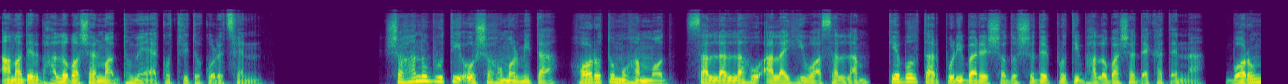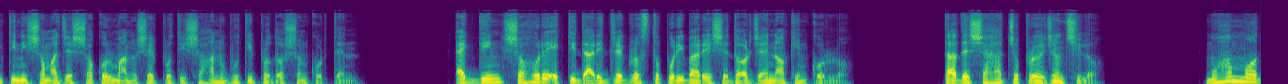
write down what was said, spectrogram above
আমাদের ভালোবাসার মাধ্যমে একত্রিত করেছেন। সহানুভূতি ও সহমর্মিতা হরত মুহাম্মদ সাল্লাল্লাহু আলাইহি ওয়াসাল্লাম কেবল তার পরিবারের সদস্যদের প্রতি ভালোবাসা দেখাতেন না, বরং তিনি সমাজের সকল মানুষের প্রতি সহানুভূতি প্রদর্শন করতেন। একদিন শহরে একটি দারিদ্র্যগ্রস্ত পরিবার এসে দরজায় নকিং করল। তাদের সাহায্য প্রয়োজন ছিল। মুহাম্মদ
